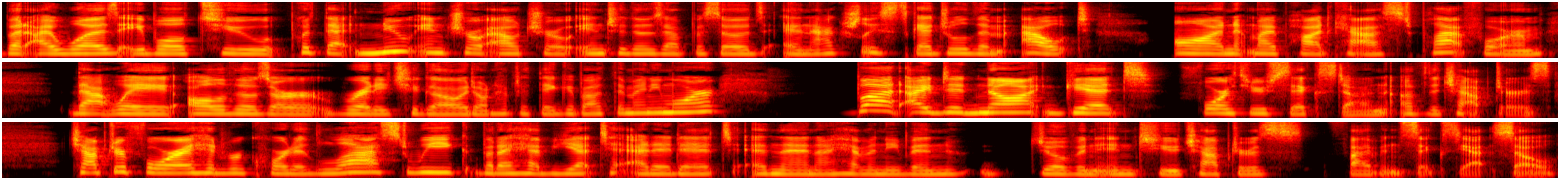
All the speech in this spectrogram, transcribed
but I was able to put that new intro outro into those episodes and actually schedule them out on my podcast platform. That way, all of those are ready to go. I don't have to think about them anymore. But I did not get four through six done of the chapters. Chapter four I had recorded last week, but I have yet to edit it. And then I haven't even dove into chapters five and six yet. So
